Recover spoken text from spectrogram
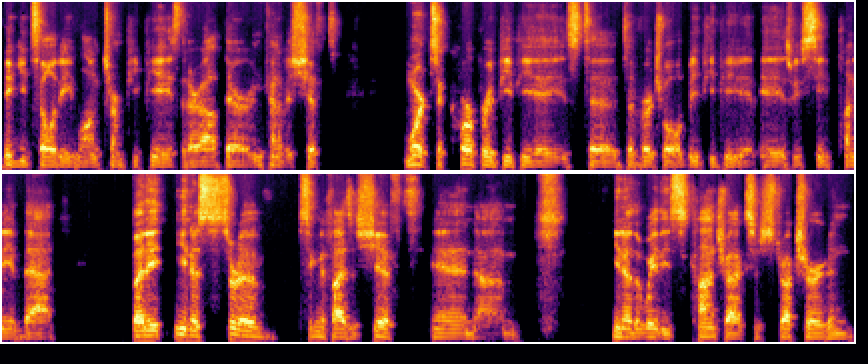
big utility long-term PPAs that are out there, and kind of a shift more to corporate PPAs to, to virtual VPPAs. We've seen plenty of that, but it you know sort of signifies a shift in um, you know the way these contracts are structured and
